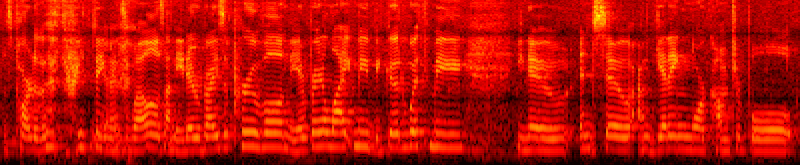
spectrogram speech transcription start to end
That's part of the three thing as well is I need everybody's approval, I need everybody to like me, be good with me, you know. And so I'm getting more comfortable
